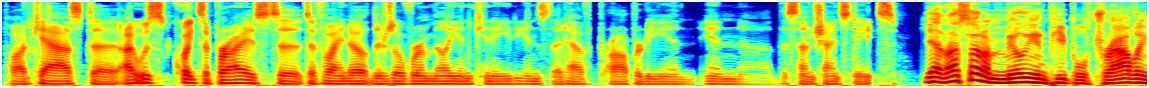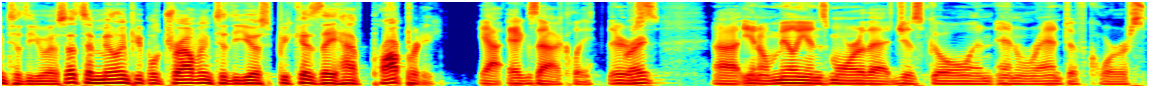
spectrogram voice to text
podcast, uh, I was quite surprised to, to find out there's over a million Canadians that have property in in uh, the Sunshine States. Yeah, that's not a million people traveling to the U.S. That's a million people traveling to the U.S. because they have property. Yeah, exactly. There's right? Uh, you know millions more that just go and, and rent, of course.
